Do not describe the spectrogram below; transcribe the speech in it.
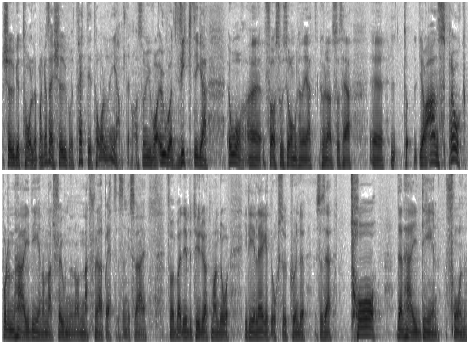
20-talet, man kan säga 20 och 30-talen egentligen, va? som ju var oerhört viktiga år eh, för socialdemokratin att kunna så att säga, eh, göra anspråk på den här idén om nationen och den nationella berättelsen i Sverige. För det betyder att man då i det läget också kunde så att säga, ta den här idén från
